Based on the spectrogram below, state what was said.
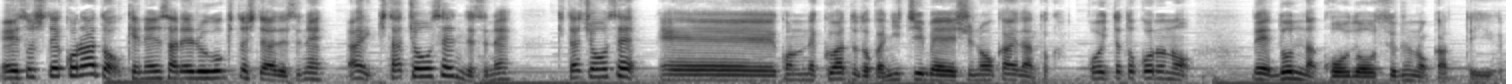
えー、そしてこの後懸念される動きとしてはですね、やはり北朝鮮ですね。北朝鮮、えー、このね、クワッドとか日米首脳会談とか、こういったところの、で、どんな行動をするのかっていう、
